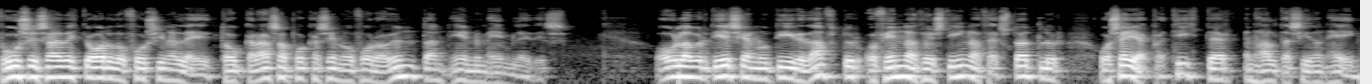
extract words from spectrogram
Fúsi sagði ekki orð og fór sína leið, tók grasapoka sinn og fór á undan hinnum heimleiðis. Ólafur dísja nú dýrið aftur og finna þau stína þær stöllur og segja hvað títt er en halda síðan heim.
